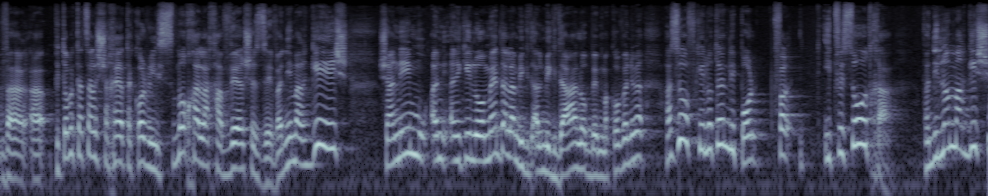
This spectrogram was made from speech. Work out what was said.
ופתאום אתה צריך לשחרר את הכל ולסמוך על החבר שזה, ואני מרגיש... שאני אני, אני כאילו עומד על, המגד, על מגדל או במקום, ואני אומר, עזוב, כאילו, תן ליפול, כבר יתפסו אותך. ואני לא מרגיש ש...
